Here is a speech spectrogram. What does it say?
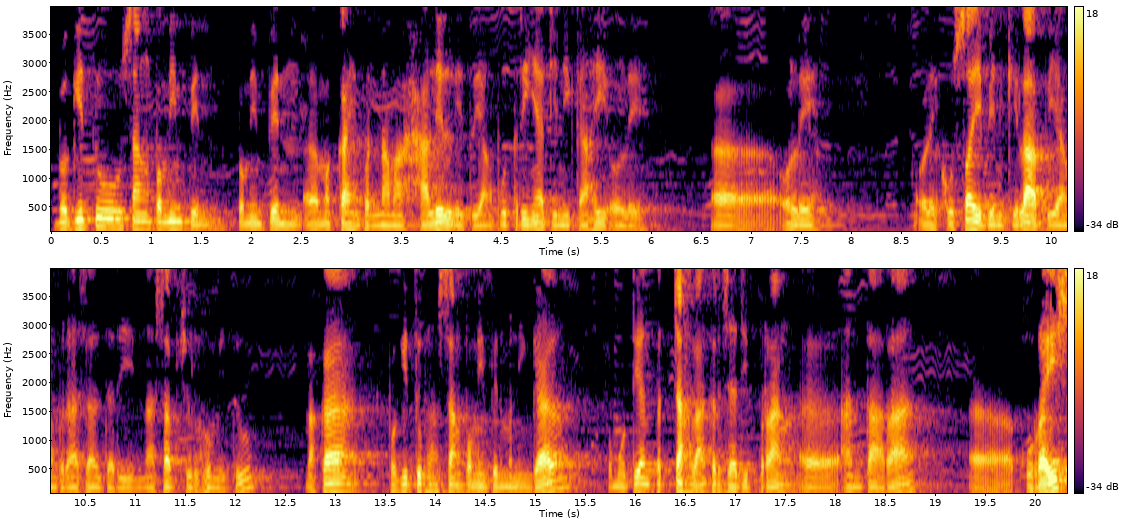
Begitu sang pemimpin, pemimpin e, Mekah yang bernama Halil itu yang putrinya dinikahi oleh e, oleh oleh Kusai bin Kilab yang berasal dari nasab Jurhum itu maka begitu sang pemimpin meninggal kemudian pecahlah terjadi perang e, antara e, Quraisy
